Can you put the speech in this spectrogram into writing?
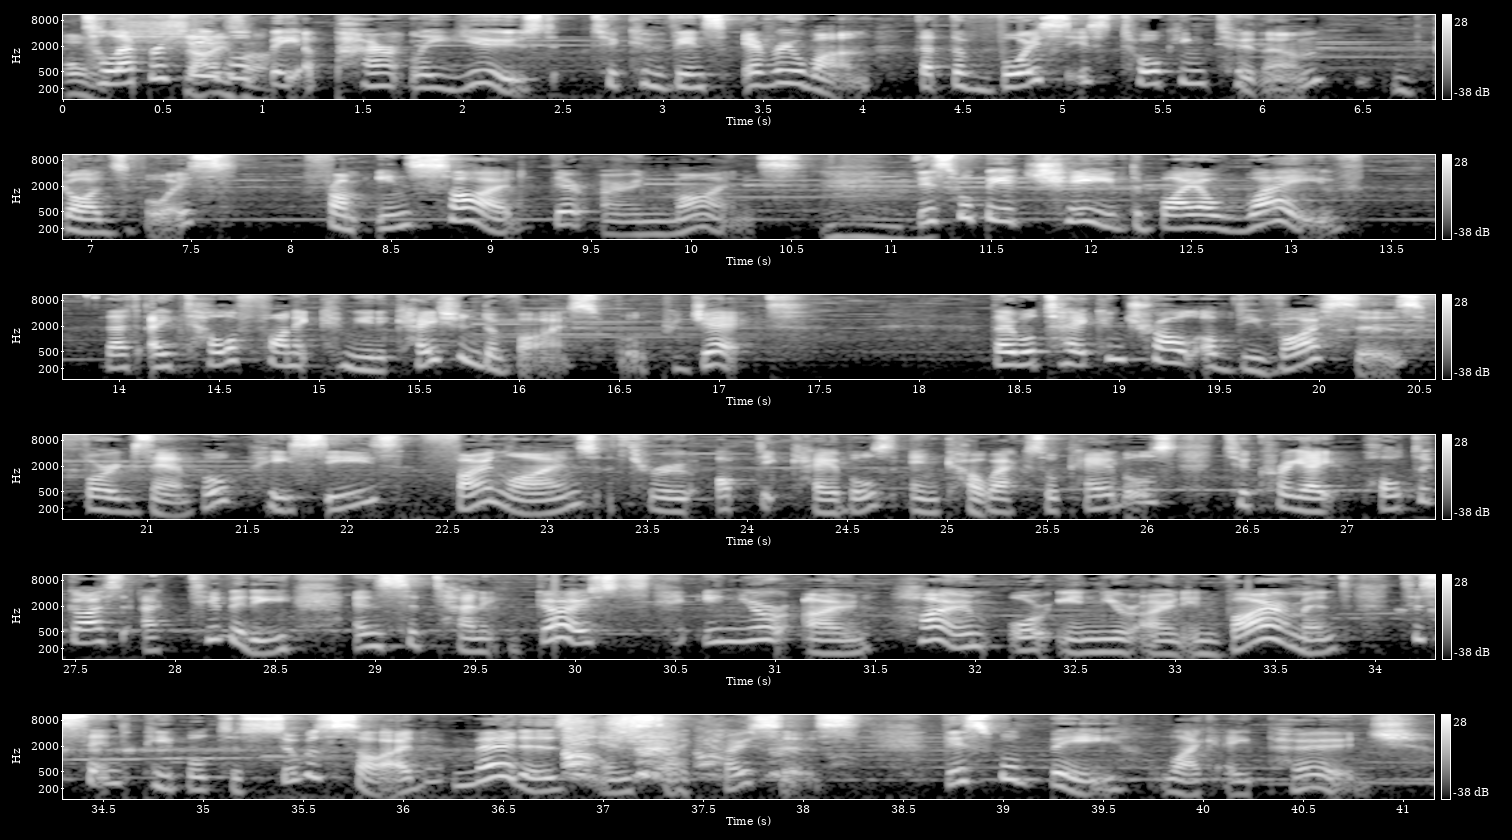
Oh, Telepathy will be apparently used to convince everyone that the voice is talking to them, God's voice, from inside their own minds. Mm. This will be achieved by a wave that a telephonic communication device will project. They will take control of devices, for example, PCs, phone lines, through optic cables and coaxial cables to create poltergeist activity and satanic ghosts in your own home or in your own environment to send people to suicide, murders, oh, and oh, psychosis. This will be like a purge.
